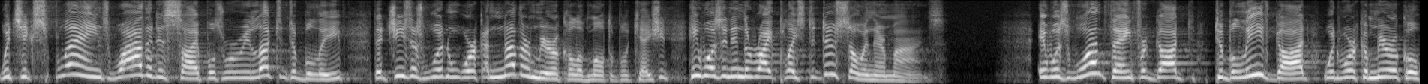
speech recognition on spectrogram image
which explains why the disciples were reluctant to believe that Jesus wouldn't work another miracle of multiplication. He wasn't in the right place to do so in their minds. It was one thing for God to believe God would work a miracle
